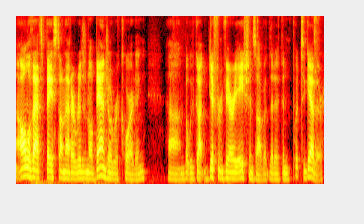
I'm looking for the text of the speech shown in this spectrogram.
All of that's based on that original banjo recording, um, but we've got different variations of it that have been put together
